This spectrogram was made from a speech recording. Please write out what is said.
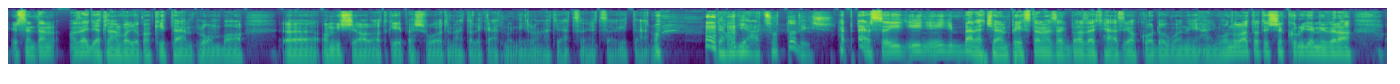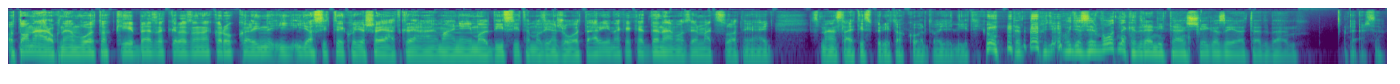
és szerintem az egyetlen vagyok, aki templomba a mise alatt képes volt metalikát meg nirvanát játszani egyszer gitáron. De hogy játszottad is? Hát persze, így, így, így belecsempésztem ezekbe az egyházi akkordokban néhány vonulatot, és akkor ugye mivel a, a tanárok nem voltak képbe ezekkel a zenekarokkal, így, így, így azt hitték, hogy a saját kreálmányaimmal díszítem az ilyen zsoltár énekeket, de nem, azért megszólalt néha egy Smells Like Spirit akkord, vagy egy litium. Tehát, hogy, hogy azért volt neked renitenség az életedben. Persze,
